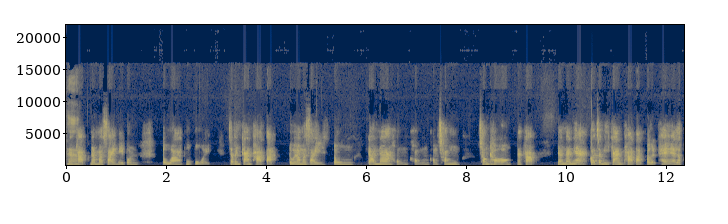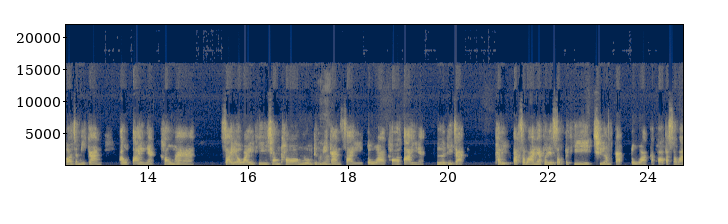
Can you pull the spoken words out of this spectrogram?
ค่ะนะครับนำมาใส่ในบนตัวผู้ป่วย จะเป็นการผ่าตัดโดยเอามาใส่ตรงด้านหน้าของของของช่องช่องท้องนะครับ ดังนั้นเนี่ยก็จะมีการผ่าตัดเปิดแผลแล้วก็จะมีการเอาไตเนี่ยเข้ามาใส่เอาไว้ที่ช่องท้องรวมถึงอ่ามีมีการใส่ตัวท่อไตเนี่ย เพื่อที่จะ ผลิตปัสสาวะเนี่ยเพื่อที่จะส่งไปที่เชื่อมกับตัวกระเพาะปัสสาวะ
